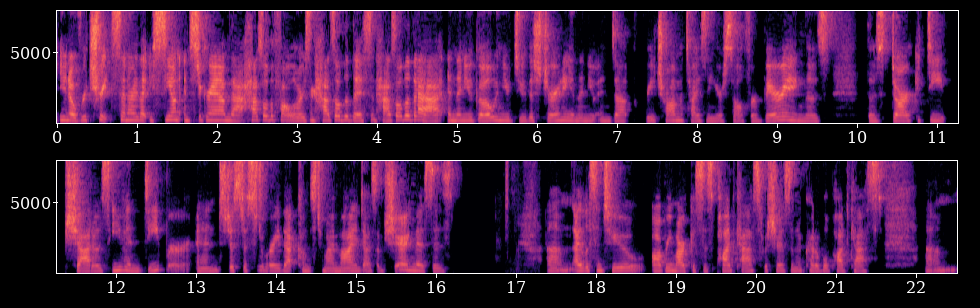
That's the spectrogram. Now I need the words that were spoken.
you know retreat center that you see on instagram that has all the followers and has all the this and has all the that and then you go and you do this journey and then you end up re-traumatizing yourself or burying those those dark deep shadows even deeper. And just a story that comes to my mind as i'm sharing this is um, i listened to aubrey marcus's podcast which is an incredible podcast um,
